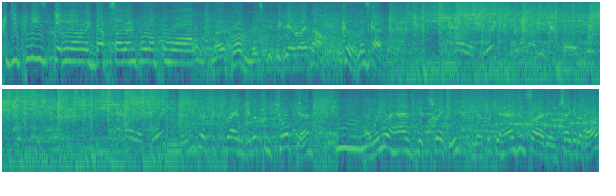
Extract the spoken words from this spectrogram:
could you please get me all rigged up so I don't fall off the wall? Not a problem. Let's get the gear right now. Cool, let's go. Just explain. You've got some chalk here. Mm-hmm. And when your hands get sweaty, you're going to put your hands inside and shake it about.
